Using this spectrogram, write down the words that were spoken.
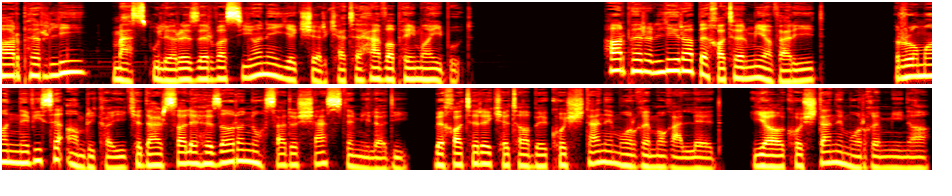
هارپرلی مسئول رزرواسیون یک شرکت هواپیمایی بود. هارپر لی را به خاطر می آورید رمان نویس آمریکایی که در سال 1960 میلادی به خاطر کتاب کشتن مرغ مقلد یا کشتن مرغ مینا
